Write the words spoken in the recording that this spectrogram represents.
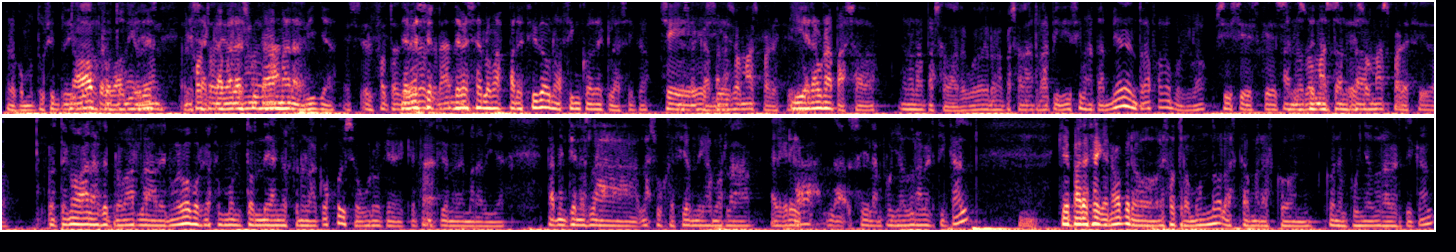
pero como tú siempre dices, No, el fotodiodes. El esa fotodiodes cámara es una grande. maravilla. Es- el debe ser, debe ser lo más parecido a una 5D clásica. Sí, sí, es lo más parecido. Y era una pasada, era una pasada. Recuerdo que era una pasada rapidísima también en ráfaga, porque claro, Sí, sí, es que es, Al no es lo, tener más, tanta- es lo más parecido. Pues tengo ganas de probarla de nuevo porque hace un montón de años que no la cojo y seguro que, que funciona de maravilla. También tienes la, la sujeción, digamos, la, El grip. la, la- sí, la empuñadura vertical, que parece que no, pero es otro mundo, las cámaras con, con empuñadura vertical.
